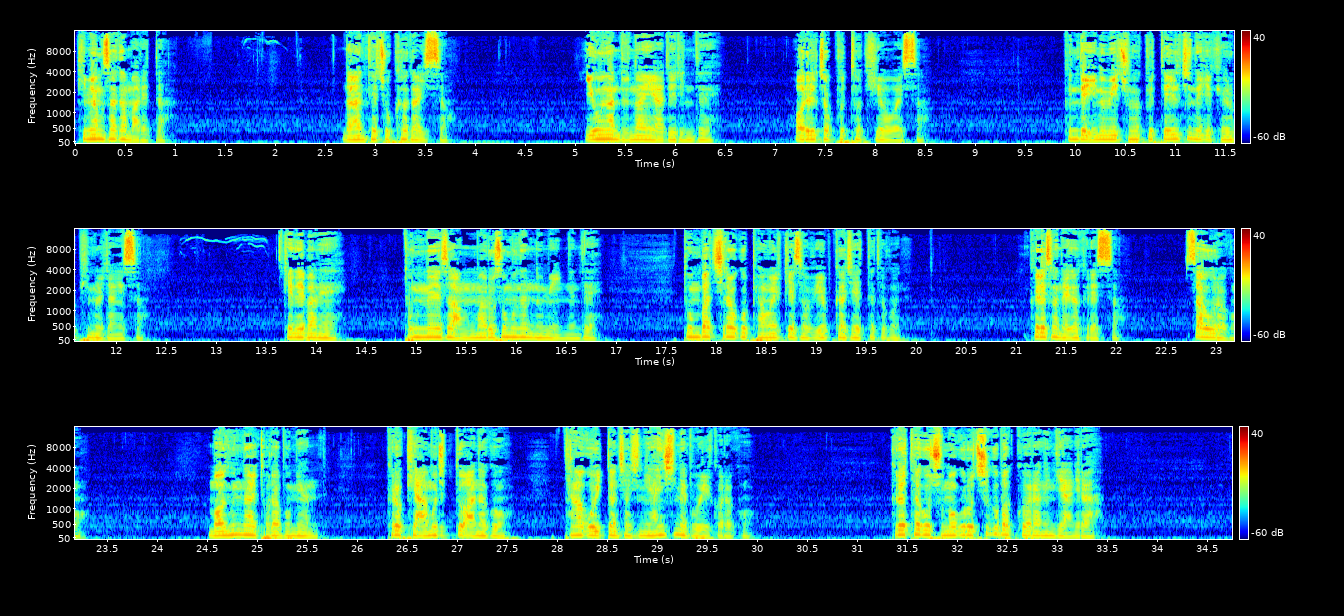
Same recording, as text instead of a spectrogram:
김영사가 말했다. 나한테 조카가 있어. 이혼한 누나의 아들인데 어릴 적부터 귀여워했어. 근데 이놈이 중학교 때 일진에게 괴롭힘을 당했어. 걔네 반에 동네에서 악마로 소문난 놈이 있는데 돈 바치라고 병을 깨서 위협까지 했다더군. 그래서 내가 그랬어. 싸우라고. 먼 훗날 돌아보면 그렇게 아무 짓도 안 하고 당하고 있던 자신이 한심해 보일 거라고. 그렇다고 주먹으로 치고받고 하라는 게 아니라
